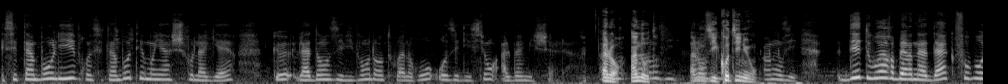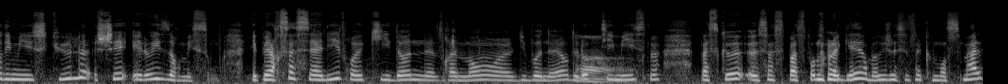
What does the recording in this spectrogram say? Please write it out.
et c'est un beau livre c'est un beau témoignage sur la guerre que La danse des vivants d'Antoine Rowe aux éditions Albin Michel. Alors, un autre. Allons-y, continuons. Allons-y. D'Edouard Bernadac, Faubourg des minuscules, chez Héloïse Dormesson. Et puis alors ça, c'est un livre qui donne vraiment euh, du bonheur, de ah. l'optimisme, parce que euh, ça se passe pendant la guerre. Bah oui, je sais, ça commence mal,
